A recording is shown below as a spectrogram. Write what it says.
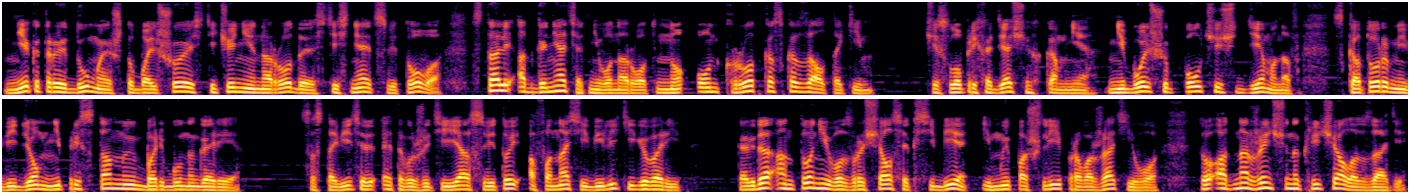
Некоторые, думая, что большое стечение народа стесняет святого, стали отгонять от него народ, но он кротко сказал таким «Число приходящих ко мне не больше полчищ демонов, с которыми ведем непрестанную борьбу на горе». Составитель этого жития, святой Афанасий Великий, говорит – когда Антоний возвращался к себе, и мы пошли провожать его, то одна женщина кричала сзади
